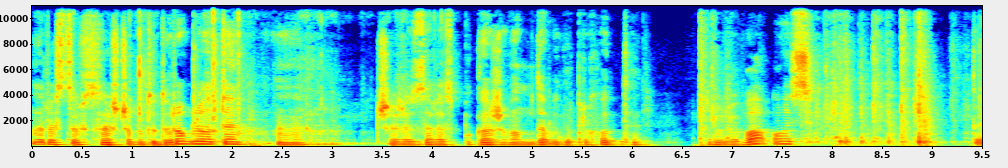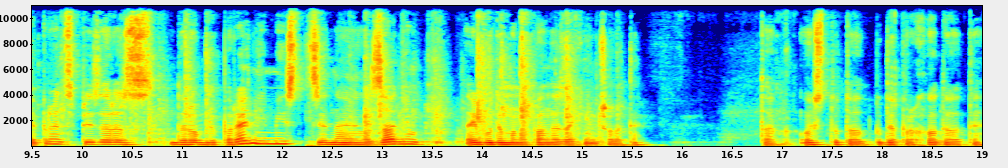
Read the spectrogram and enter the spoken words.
Зараз це все, що буду дороблювати. Е, Через зараз покажу вам, де буде проходити рульова ось. Та й, в принципі, зараз дороблю передній міст, з'єднаю його з заднім, та й будемо, напевне, закінчувати. Так, ось тут от буде проходити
